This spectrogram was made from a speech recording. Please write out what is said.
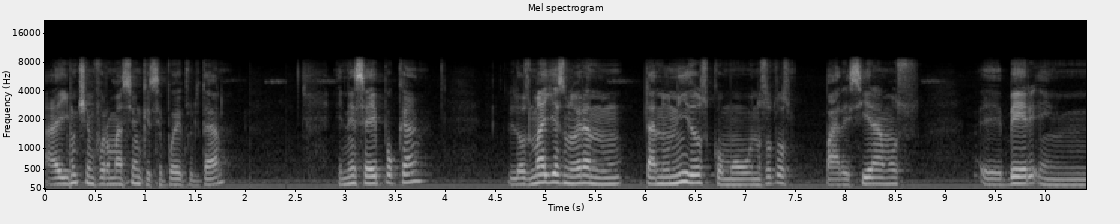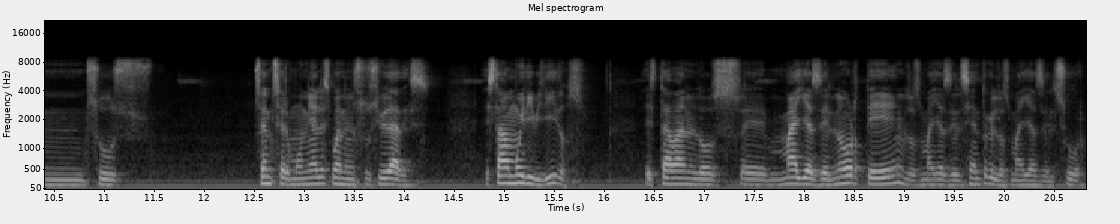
Hay mucha información que se puede ocultar. En esa época los mayas no eran tan unidos como nosotros pareciéramos eh, ver en sus centros ceremoniales, bueno, en sus ciudades. Estaban muy divididos. Estaban los eh, mayas del norte, los mayas del centro y los mayas del sur.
